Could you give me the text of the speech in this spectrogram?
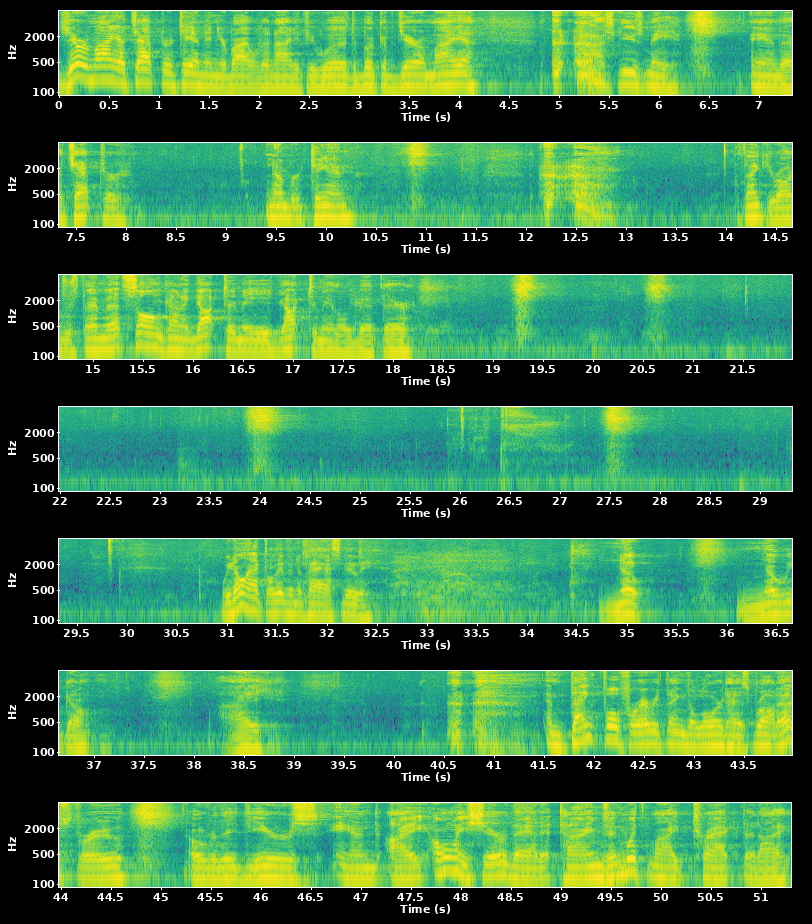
Jeremiah chapter 10 in your Bible tonight, if you would, the book of Jeremiah, excuse me, and uh, chapter number 10. Thank you, Rogers family. That song kind of got to me, got to me a little bit there. We don't have to live in the past, do we? No. No, we don't. I am thankful for everything the Lord has brought us through over the years, and I only share that at times and with my track that I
